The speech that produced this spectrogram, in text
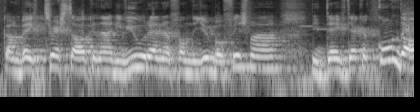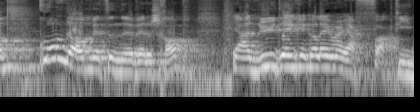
kan een beetje trash talken naar die wielrenner van de Jumbo-Visma. Die Dave Dekker. Kom dan, kom dan met een eh, weddenschap. Ja, nu denk ik alleen maar, ja, fuck, die,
